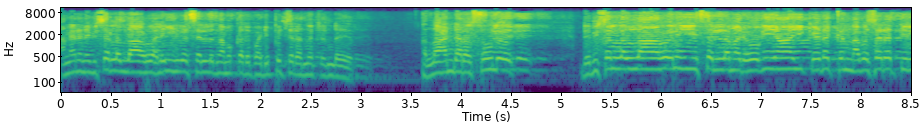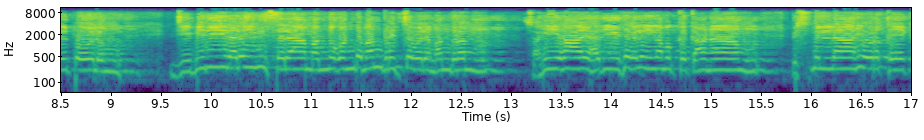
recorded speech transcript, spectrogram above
അങ്ങനെ നബിസല്ലാഹു അലൈഹി വസല്ലം നമുക്കത് പഠിപ്പിച്ചു തന്നിട്ടുണ്ട്. അള്ളാന്റെ റസൂൽ നബിസല്ലാഹു വസല്ലമ രോഗിയായി കിടക്കുന്ന അവസരത്തിൽ പോലും ജിബിരിൽ അലൈഹിസ്സലാം വന്നുകൊണ്ട് മന്ത്രിച്ച ഒരു മന്ത്രം. സഹീഹായ ഹദീസുകളിൽ നമുക്ക് കാണാം. ബിസ്മില്ലാഹി ഉർഖീക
